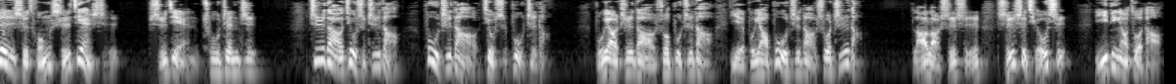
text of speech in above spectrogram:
认识从实践始，实践出真知。知道就是知道，不知道就是不知道。不要知道说不知道，也不要不知道说知道。老老实实，实事求是，一定要做到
